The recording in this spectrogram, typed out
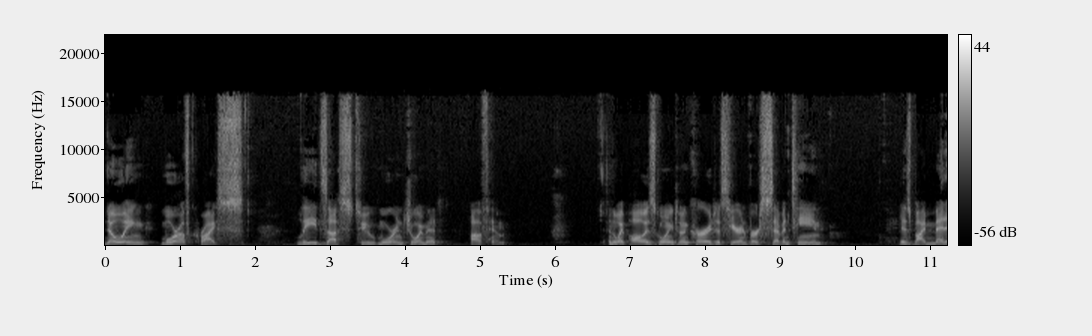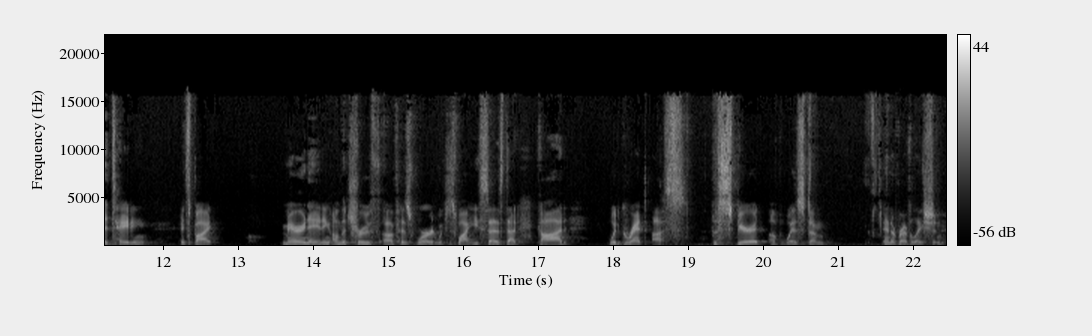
Knowing more of Christ leads us to more enjoyment of Him. And the way Paul is going to encourage us here in verse 17 is by meditating, it's by marinating on the truth of His Word, which is why he says that God would grant us the spirit of wisdom and of revelation.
